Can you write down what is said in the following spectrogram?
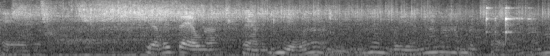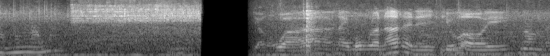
xèo rồi. giờ mới xèo nè xèo chính giữa nó bìa nó nó không được xèo phải không nó nóng á. giận quả này bung lên hết rồi nè chú ơi. Ngon đó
